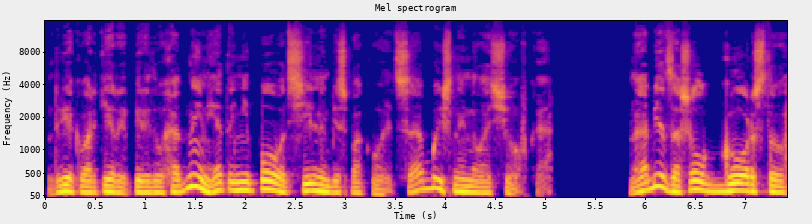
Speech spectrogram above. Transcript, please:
Две квартиры перед выходными — это не повод сильно беспокоиться, обычная мелочевка. На обед зашел к Горсту,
